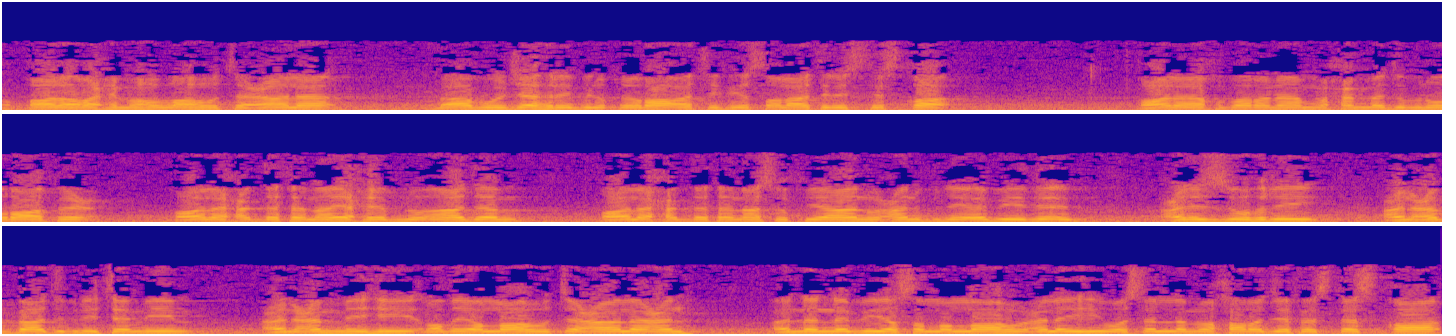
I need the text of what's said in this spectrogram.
وقال رحمه الله تعالى باب الجهر بالقراءة في صلاة الاستسقاء. قال أخبرنا محمد بن رافع قال حدثنا يحيى بن آدم قال حدثنا سفيان عن ابن أبي ذئب عن الزهري عن عباد بن تميم عن عمه رضي الله تعالى عنه أن النبي صلى الله عليه وسلم خرج فاستسقى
